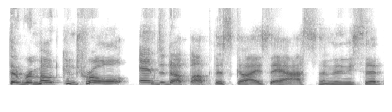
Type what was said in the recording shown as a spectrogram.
the remote control ended up up this guy's ass. And then he said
